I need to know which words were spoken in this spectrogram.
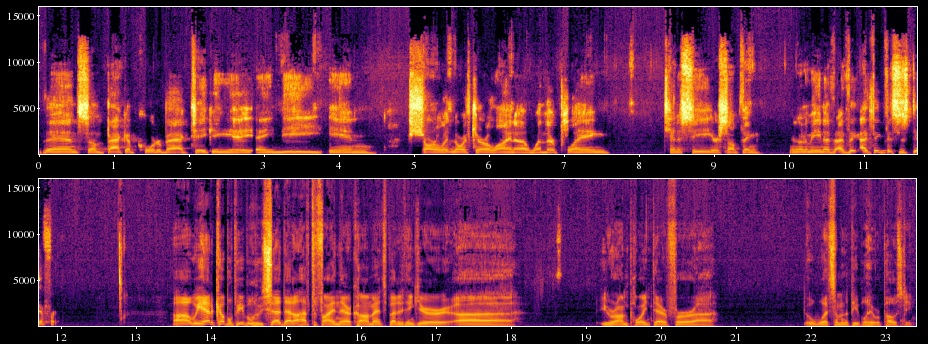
than some backup quarterback taking a, a knee in Charlotte, North Carolina when they're playing Tennessee or something. You know what I mean? I, I think I think this is different. Uh, we had a couple people who said that. I'll have to find their comments, but I think you're uh, you're on point there for uh, what some of the people here were posting.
